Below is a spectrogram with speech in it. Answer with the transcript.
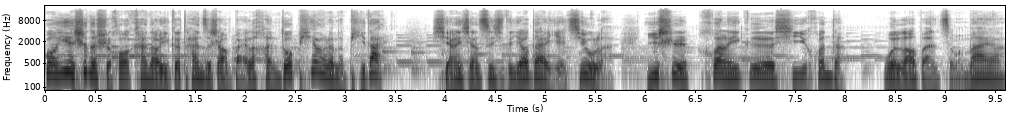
逛夜市的时候，看到一个摊子上摆了很多漂亮的皮带，想一想自己的腰带也旧了，于是换了一个喜欢的，问老板怎么卖呀？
